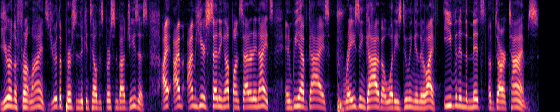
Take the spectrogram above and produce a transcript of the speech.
You're on the front lines. You're the person that can tell this person about Jesus. I, I'm, I'm here setting up on Saturday nights, and we have guys praising God about what He's doing in their life, even in the midst of dark times.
